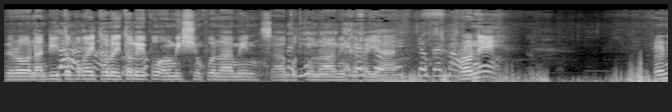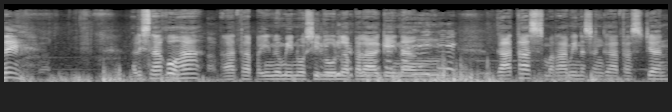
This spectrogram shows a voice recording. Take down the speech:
Pero nandito po kayo tuloy-tuloy po ang mission po namin sa abot po na aming kakayahan. Rone. Rone. Alis na ako ha. At uh, painumin mo si Lola palagi ng gatas. Marami na sang gatas diyan.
